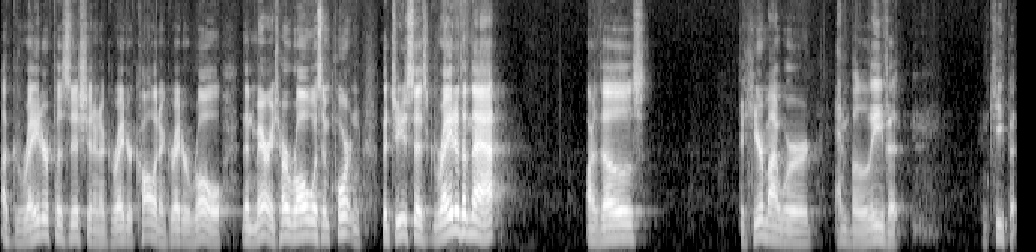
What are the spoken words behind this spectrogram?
a greater position and a greater call and a greater role than Mary's. Her role was important, but Jesus says, greater than that are those that hear my word and believe it and keep it.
